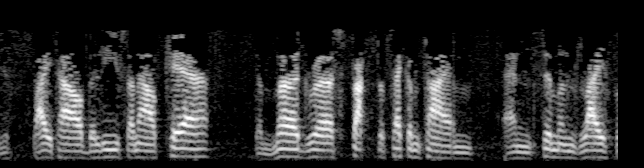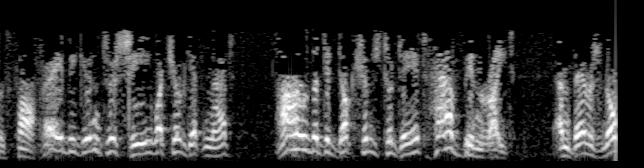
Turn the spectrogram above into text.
Despite our beliefs and our care, the murderer struck the second time, and Simmons' life was forfeit. I begin to see what you're getting at. All the deductions to date have been right, and there's no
